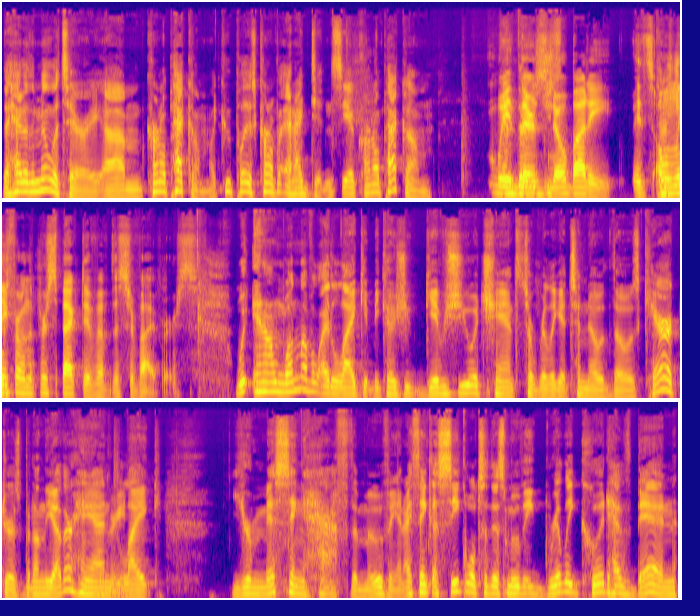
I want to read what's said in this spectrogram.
the head of the military, um, Colonel Peckem. Like who plays Colonel Pe- and I didn't see a Colonel Peckem. Wait, And there's just- nobody. It's only just- from the perspective of the survivors. And on one level, I like it because it gives you a chance to really get to know those characters. But on the other hand, Agreed. like you're missing half the movie. And I think a sequel to this movie really could have been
